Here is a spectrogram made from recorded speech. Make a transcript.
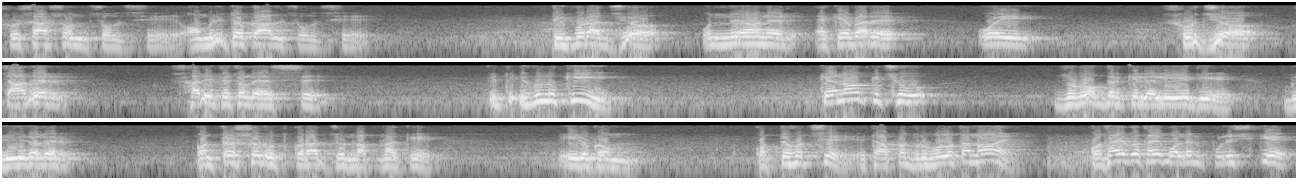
সুশাসন চলছে, অমৃতকাল চলছে, ত্রিপুরাজ্য উন্নয়নের একেবারে ওই সূর্য চাঁদের সারিতে চলে এসছে। কিন্তু এগুলো কি? কেন কিছু যুবকদেরকে লেলিয়ে দিয়ে বিরোধী দলের কণ্ঠস্বর রোধ করার জন্য আপনাকে এইরকম করতে হচ্ছে? এটা আপনার দুর্বলতা নয়। কথায় কথায় বলেন, পুলিশকে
